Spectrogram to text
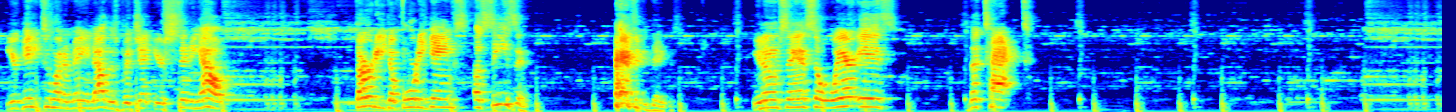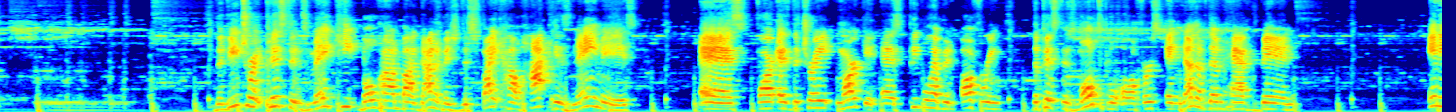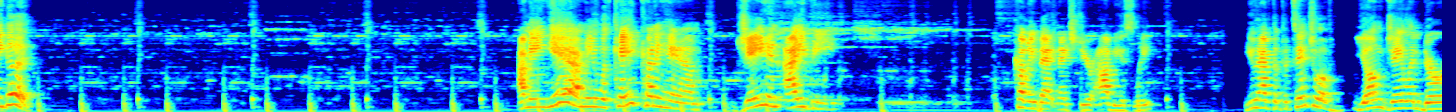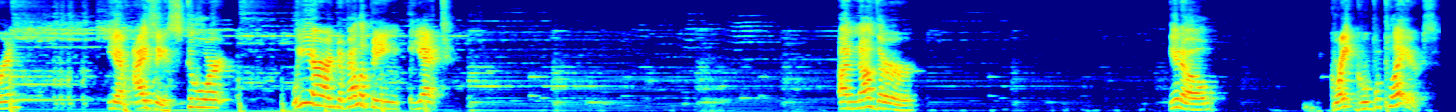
You're getting $200 million, but yet you're sitting out 30 to 40 games a season. Anthony Davis. You know what I'm saying? So where is the tact? The Detroit Pistons may keep Bojan Bogdanovic despite how hot his name is as far as the trade market, as people have been offering the Pistons multiple offers, and none of them have been any good. I mean, yeah, I mean, with Cade Cunningham, Jaden Ivey coming back next year, obviously, you have the potential of young Jalen Duren. You have Isaiah Stewart. We are developing yet another, you know, great group of players.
